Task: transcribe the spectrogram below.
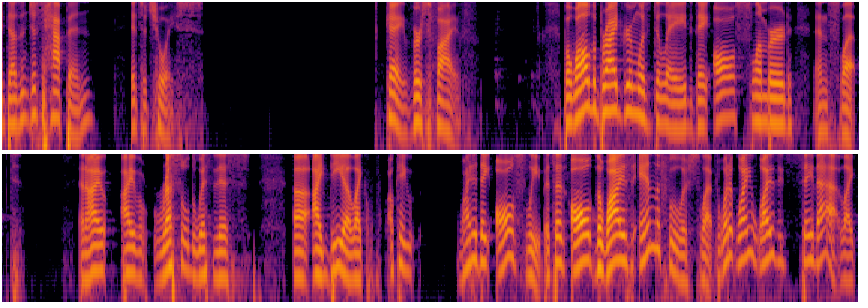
It doesn't just happen, it's a choice. Okay, verse 5. But while the bridegroom was delayed, they all slumbered and slept. And I I've wrestled with this uh, idea like okay, why did they all sleep? It says all the wise and the foolish slept. What why why does it say that? Like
